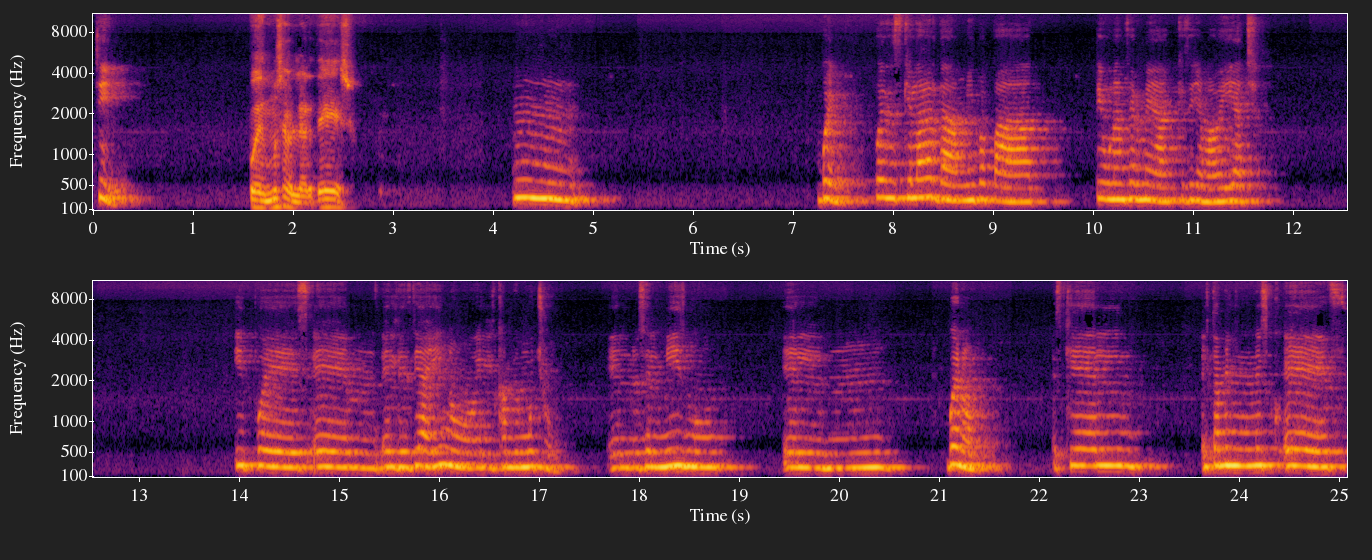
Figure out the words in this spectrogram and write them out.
sí. Podemos hablar de eso. Mm, Bueno, pues es que la verdad mi papá tiene una enfermedad que se llama VIH. Y pues em, él desde ahí no, él cambió mucho. Él no es el mismo. Él, mm, bueno, es que él, él también eh,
